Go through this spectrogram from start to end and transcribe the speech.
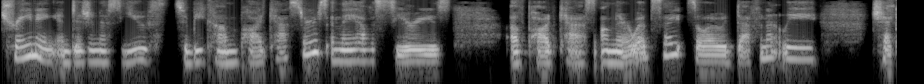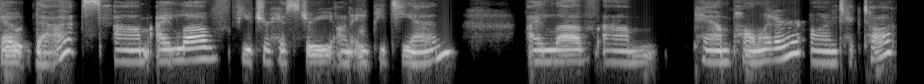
training indigenous youth to become podcasters and they have a series of podcasts on their website. So I would definitely check out that. Um, I love future history on APTN. I love um, Pam Palmater on TikTok.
